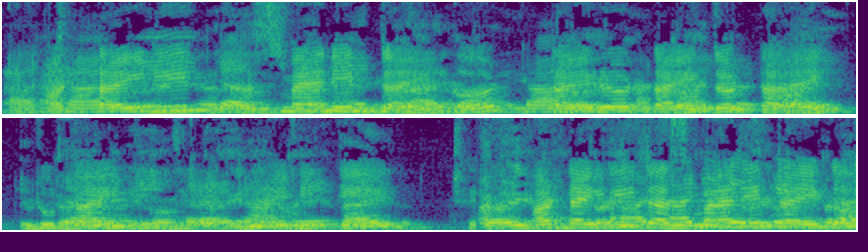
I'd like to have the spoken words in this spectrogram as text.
A tidy Tasmanian tiger tied a tighter tie to tidy tiny tail. A tidy Tasmanian tiger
